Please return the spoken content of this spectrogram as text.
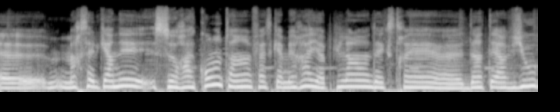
euh, Marcel Carnet se raconte, hein, face caméra, il y a plein d'extraits euh, d'interviews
